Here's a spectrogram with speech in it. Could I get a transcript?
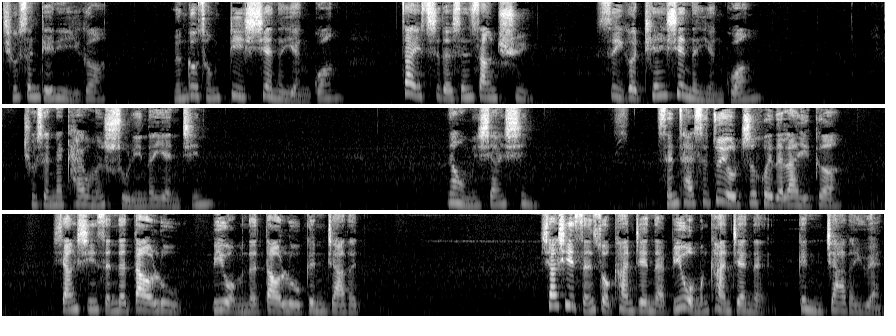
求神给你一个能够从地线的眼光，再一次的升上去，是一个天线的眼光。求神来开我们属灵的眼睛，让我们相信神才是最有智慧的那一个，相信神的道路比我们的道路更加的。相信神所看见的比我们看见的更加的远，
